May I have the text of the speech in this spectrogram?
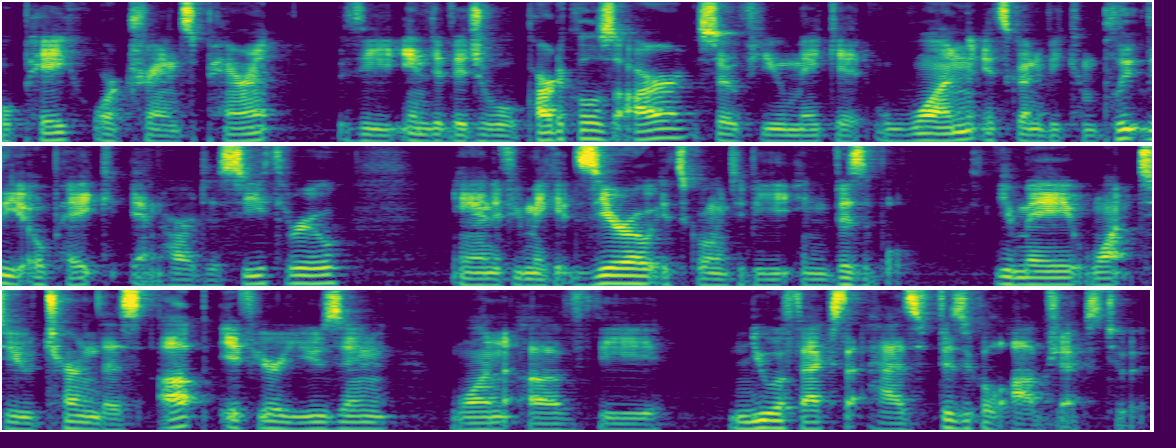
opaque or transparent the individual particles are. So if you make it 1, it's going to be completely opaque and hard to see through. And if you make it 0, it's going to be invisible. You may want to turn this up if you're using one of the new effects that has physical objects to it.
